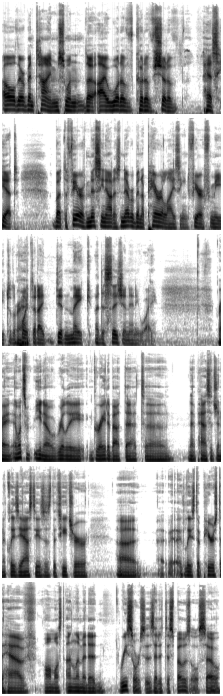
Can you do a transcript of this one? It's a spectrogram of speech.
oh there have been times when the I would have could have should have has hit but the fear of missing out has never been a paralyzing fear for me to the Right. point that I didn't make a decision anyway Right, and what's you know really great about that uh, that passage in Ecclesiastes is the teacher, uh, at least appears to have almost unlimited resources at his disposal. So,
